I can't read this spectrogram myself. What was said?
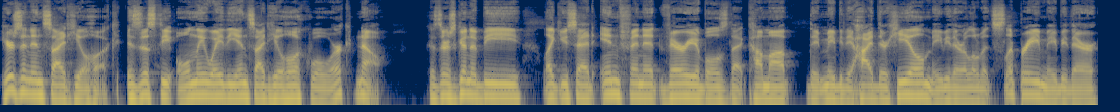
here's an inside heel hook. Is this the only way the inside heel hook will work? No. Because there's going to be, like you said, infinite variables that come up. They maybe they hide their heel, maybe they're a little bit slippery, maybe they're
